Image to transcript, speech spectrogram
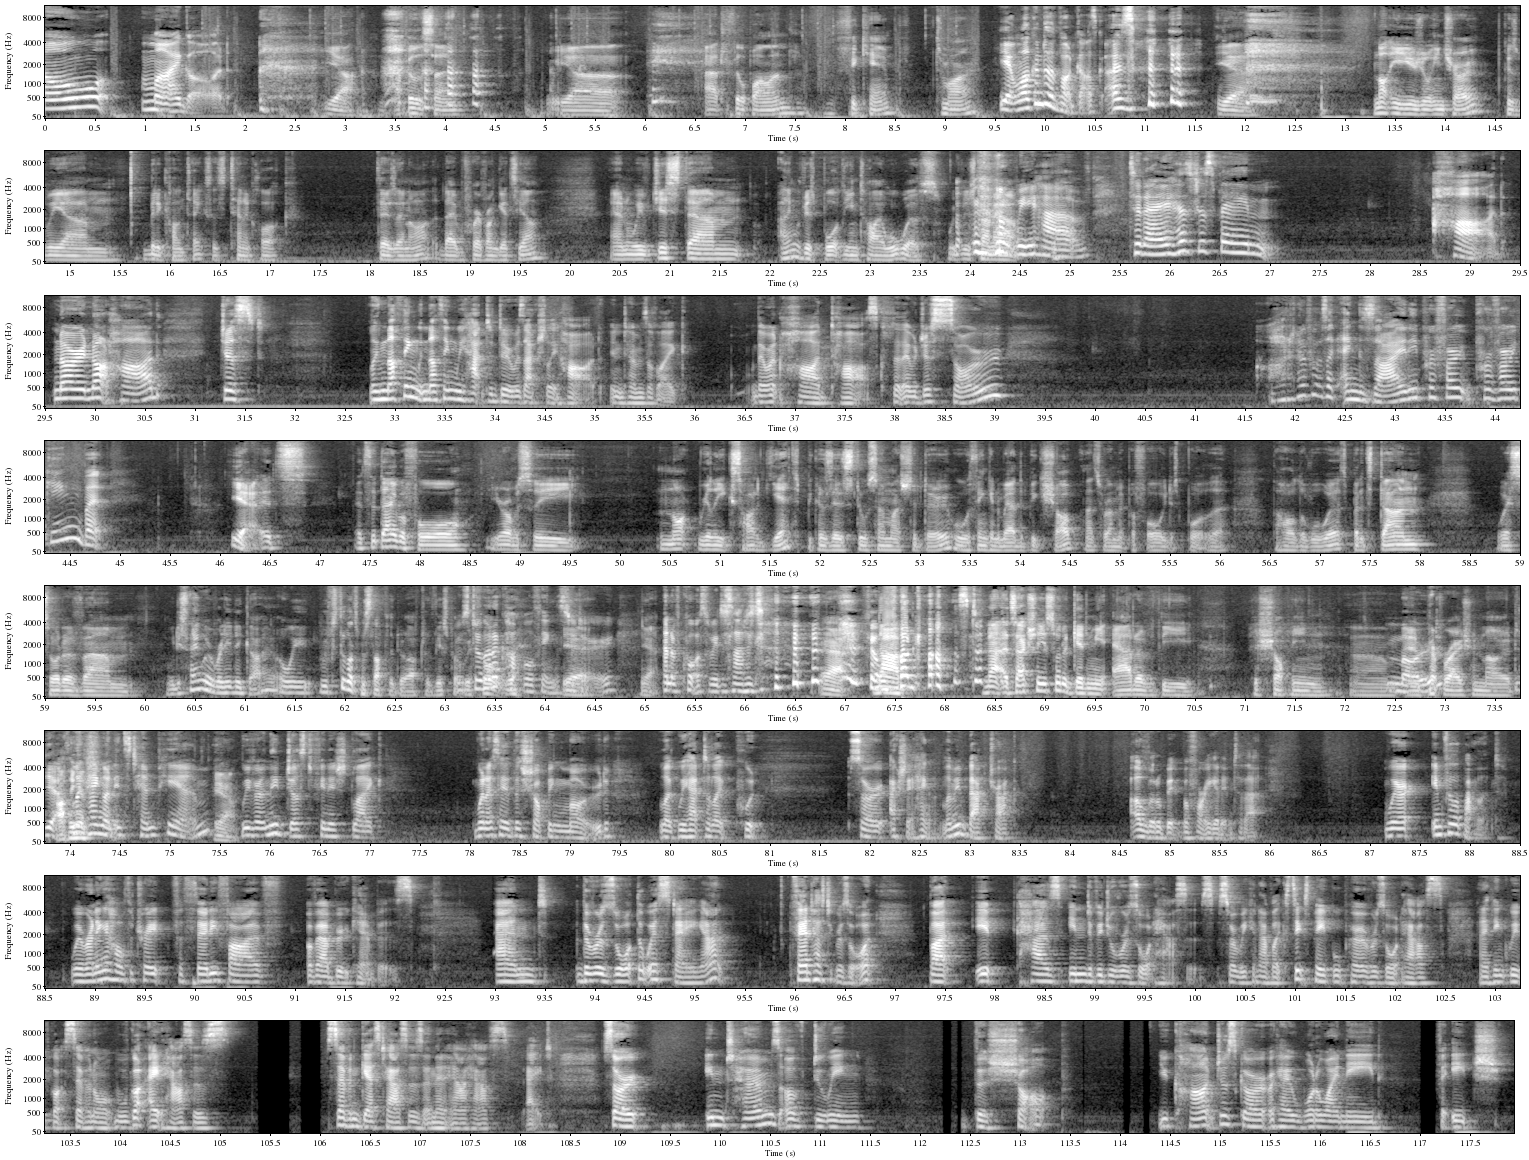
Oh my god. Yeah, I feel the same. we are at Phillip Island, Fit Camp, tomorrow. Yeah, welcome to the podcast, guys. Yeah. Not your usual intro, because we, um, a bit of context, it's 10 o'clock Thursday night, the day before everyone gets here. And we've just, um, I think we've just bought the entire Woolworths. We've just done out. we have. Today has just been hard. No, not hard. Just like nothing nothing we had to do was actually hard in terms of like they weren't hard tasks, but they were just so I don't know if it was like anxiety provo- provoking, but Yeah, it's it's the day before. You're obviously not really excited yet because there's still so much to do. We were thinking about the big shop. That's what I meant before. We just bought the the whole of Woolworths, but it's done. We're sort of. Um, would you say we're ready to go? Or we we've still got some stuff to do after this, but we've we still got a couple things yeah, to do. Yeah. And of course, we decided to Yeah. film Nah. a podcast. no, it's actually sort of getting me out of the the shopping um, Mode? preparation mode. Yeah, I think like hang on, it's 10 p.m. Yeah. We've only just finished like when I say the shopping mode, like we had to like put so actually hang on, let me backtrack a little bit before I get into that. We're in Phillip Island. We're running a health retreat for 35 of our boot campers. And the resort that we're staying at, fantastic resort, but it has individual resort houses. So we can have like six people per resort house. And I think we've got seven or we've got eight houses, seven guest houses, and then our house, eight. So in terms of doing the shop, you can't just go, okay, what do I need for each,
